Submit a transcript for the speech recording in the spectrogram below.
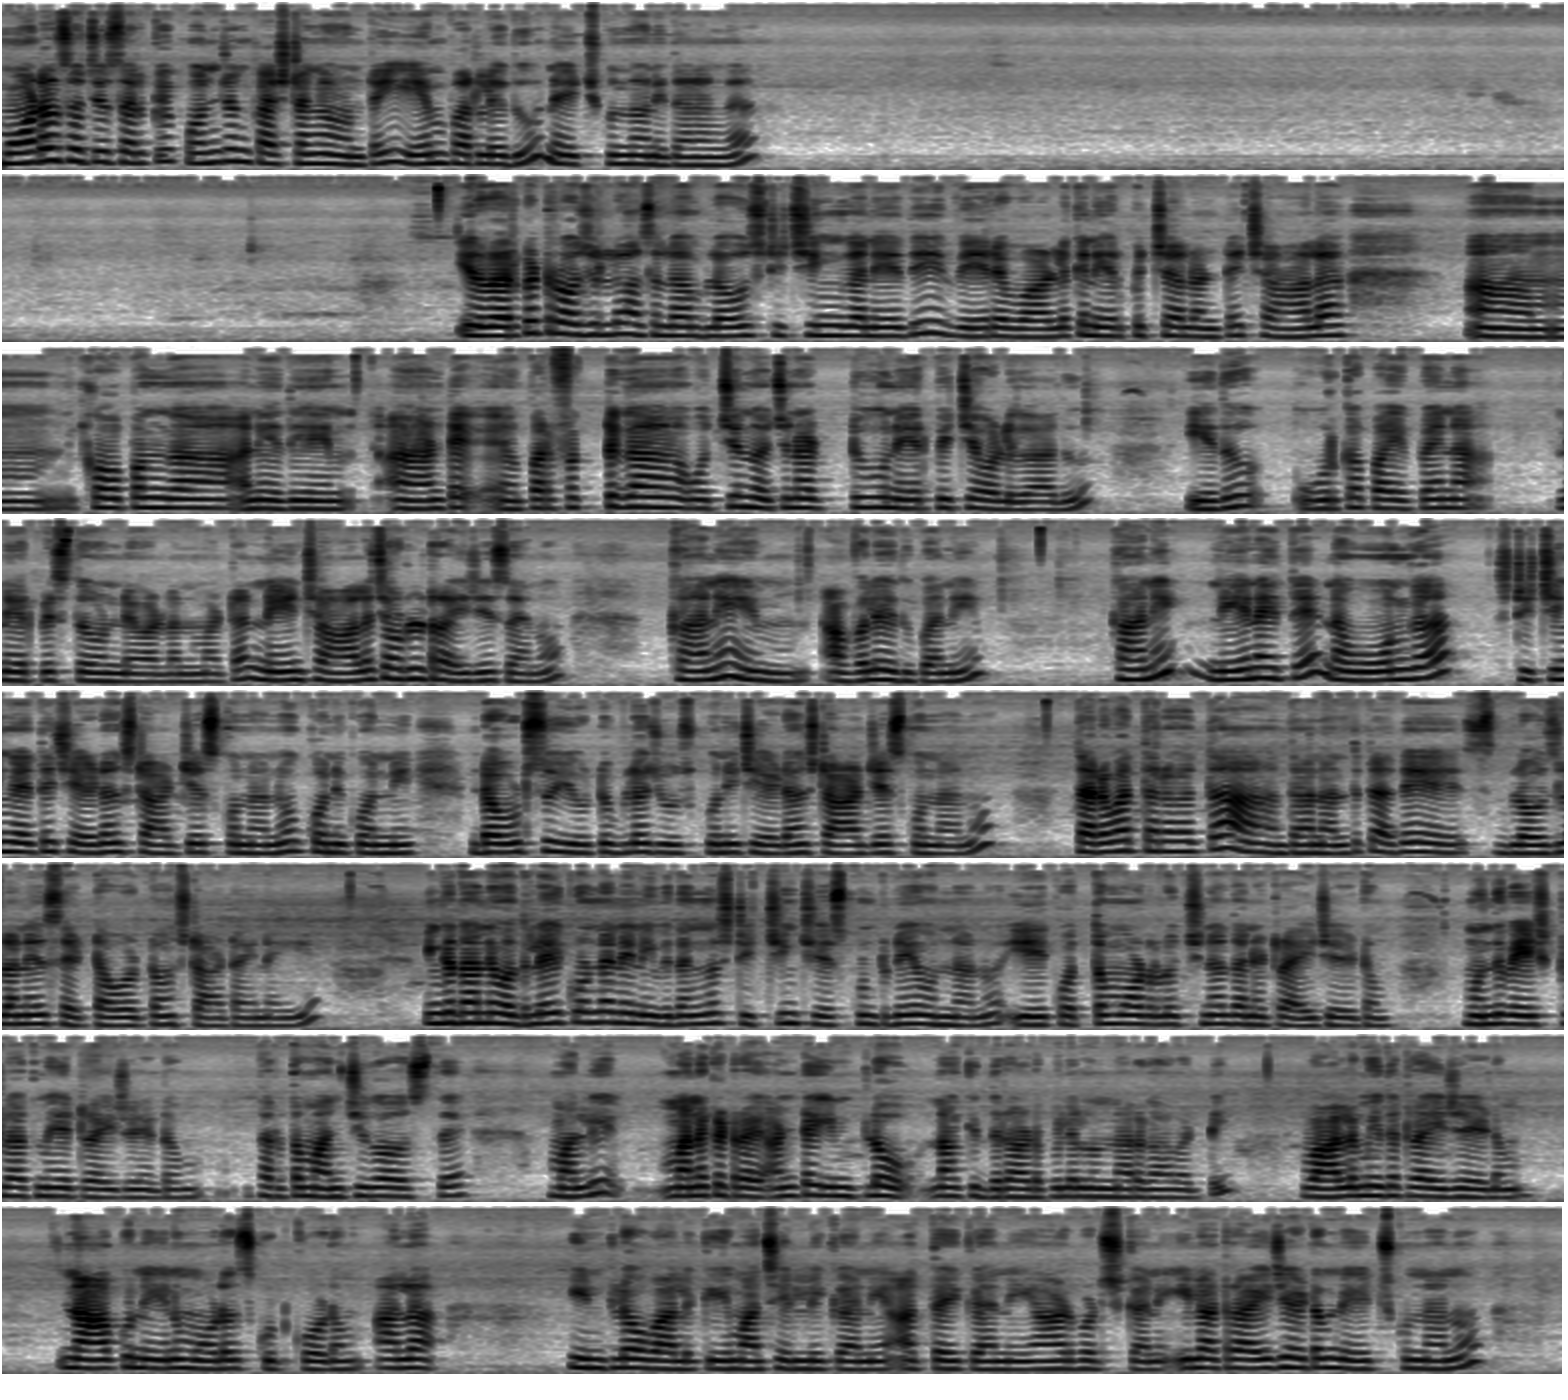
మోడల్స్ వచ్చేసరికి కొంచెం కష్టంగా ఉంటాయి. ఏం పర్లేదు నేర్చుకుందాం నిదానంగా. ఇదివరకటి రోజుల్లో అసలు బ్లౌజ్ స్టిచ్చింగ్ అనేది వేరే వాళ్ళకి నేర్పించాలంటే చాలా కోపంగా అనేది అంటే పర్ఫెక్ట్గా వచ్చింది వచ్చినట్టు నేర్పించేవాళ్ళు కాదు. ఏదో ఊరిక పై పైన నేర్పిస్తూ ఉండేవాళ్ళు అనమాట నేను చాలా చోట్ల ట్రై చేశాను కానీ అవ్వలేదు పని. కానీ నేనైతే నా ఓన్గా స్టిచ్చింగ్ అయితే చేయడం స్టార్ట్ చేసుకున్నాను. కొన్ని కొన్ని డౌట్స్ యూట్యూబ్లో చూసుకుని చేయడం స్టార్ట్ చేసుకున్నాను. తర్వాత తర్వాత దాని అంతటా అదే బ్లౌజులు అనేది సెట్ అవ్వటం స్టార్ట్ అయినాయి. ఇంకా దాన్ని వదిలేయకుండా నేను ఈ విధంగా స్టిచ్చింగ్ చేసుకుంటూనే ఉన్నాను. ఏ కొత్త మోడల్ వచ్చినా దాన్ని ట్రై చేయడం ముందు వేస్ట్ క్లాత్ మీద ట్రై చేయడం తర్వాత మంచిగా వస్తే మళ్ళీ మనకి ట్రై అంటే ఇంట్లో నాకు ఇద్దరు ఆడపిల్లలు ఉన్నారు కాబట్టి వాళ్ళ మీద ట్రై చేయడం నాకు నేను మోడల్స్ కుట్టుకోవడం అలా ఇంట్లో వాళ్ళకి మా చెల్లి కానీ అత్తయ్య కానీ ఆడపడుచు కానీ ఇలా ట్రై చేయడం నేర్చుకున్నాను.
